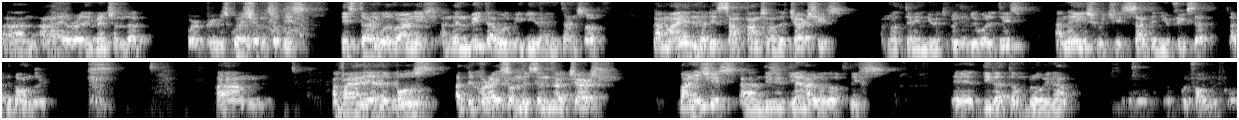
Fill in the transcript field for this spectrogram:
And, and, I already mentioned that for a previous question. So this, this term will vanish, and then beta will be given in terms of gamma n, that is some function of the charges. I'm not telling you explicitly what it is, and h, which is something you fix at, at the boundary. Um, and finally, at the post, at the horizon, the central charge vanishes, and this is the analog of this uh, dilaton blowing up uh, we found before.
